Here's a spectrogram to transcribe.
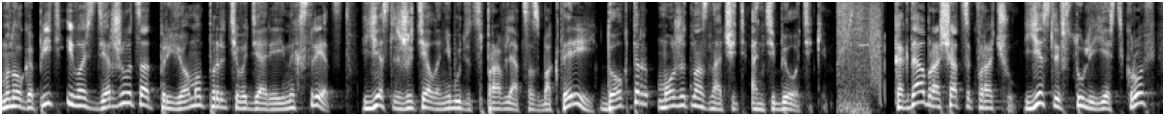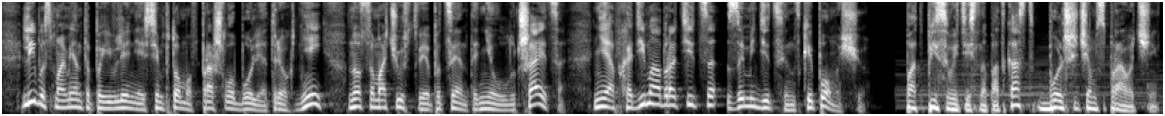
Много пить и воздерживаться от приема противодиарейных средств. Если же тело не будет справляться с бактерией, доктор может назначить антибиотики. Когда обращаться к врачу? Если в стуле есть кровь, либо с момента появления симптомов прошло более трех дней, но самочувствие пациента не улучшается, необходимо обратиться за медицинской помощью. Подписывайтесь на подкаст «Больше, чем справочник».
